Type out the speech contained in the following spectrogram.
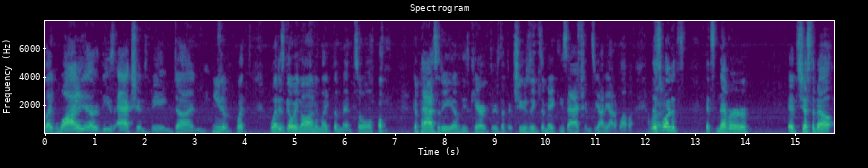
like why are these actions being done? You know what what is going on in like the mental capacity of these characters that they're choosing to make these actions, yada yada blah blah. This one, it's it's never. It's just about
